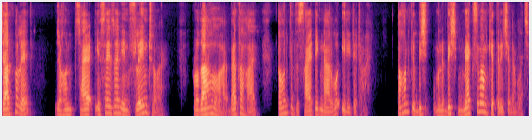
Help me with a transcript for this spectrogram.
যার ফলে যখন এসআই জয়েন্ট ইনফ্লেমড হয়, প্রদাহ হয়, ব্যথা হয়, তখন কিন্তু সায়াটিক নার্ভও ইরিটেট হয়। তখন কি বিশ মানে বিশ ম্যাক্সিমাম ক্ষেত্রেই সেটা বলছে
